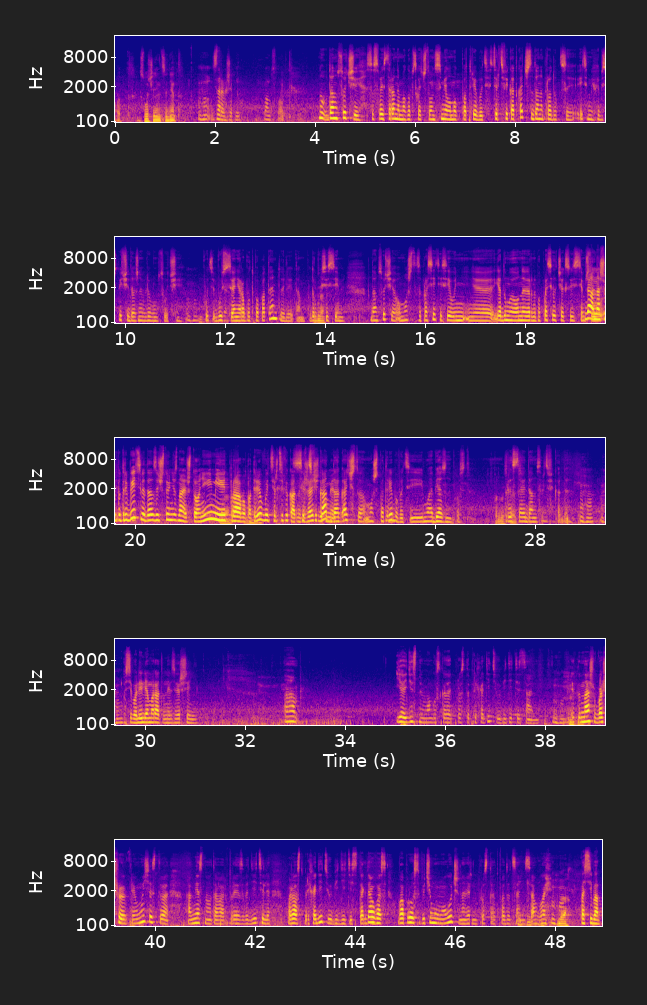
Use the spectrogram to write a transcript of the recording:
вот, случай инцидент. Динара вам слово. Ну, в данном случае, со своей стороны, могу бы сказать, что он смело мог потребовать сертификат качества данной продукции. Этим их обеспечить должны в любом случае. Угу. Будь, будь да. они работают по патенту или там, по другой да. системе. В данном случае он может запросить, если его, не, я думаю, он, наверное, попросил человек в связи с тем, да, что... Да, наши его... потребители да, зачастую не знают, что они имеют да. право потребовать сертификат, Сертификат, да, да, качество может потребовать, угу. и ему обязаны просто предоставить данный сертификат. Да. Угу, угу. Спасибо. Лилия Маратовна, в завершении. А, я единственное могу сказать, просто приходите, убедитесь сами. Это наше большое преимущество а, местного товаропроизводителя. Пожалуйста, приходите, убедитесь. Тогда у вас вопросы, почему мы лучше, наверное, просто отпадут сами собой. Спасибо.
